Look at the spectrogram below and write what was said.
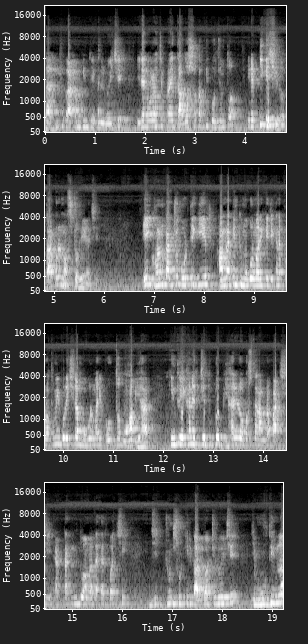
তার কিছু কাঠামো কিন্তু এখানে রয়েছে। এটাকে বলা হচ্ছে প্রায় দ্বাদশ শতাব্দী পর্যন্ত এটা টিকে ছিল, তারপরে নষ্ট হয়ে গেছে। এই খনন কার্য করতে গিয়ে আমরা কিন্তু মোগলমারিকে যেখানে প্রথমেই বলেছিলাম, মোগলমারি বৌদ্ধ মহাবিহার, কিন্তু এখানে যে দুটো বিহারের অবস্থান আমরা পাচ্ছি, একটা কিন্তু আমরা দেখাতে পাচ্ছি যে চুনসুরকির কারুকার্য রয়েছে, যে মূর্তিগুলা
